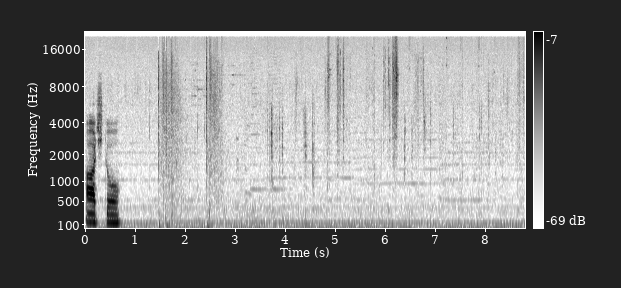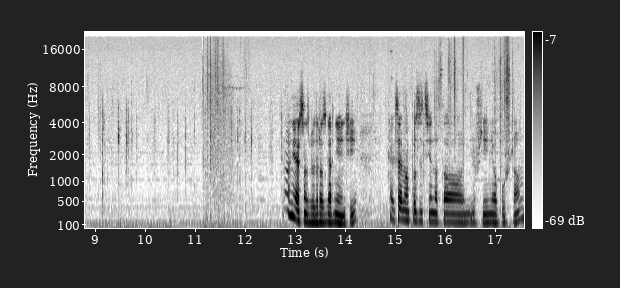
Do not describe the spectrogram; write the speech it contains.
Chodź tu. No nie są zbyt rozgarnięci. Jak zajmą pozycję, no to już jej nie opuszczą.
